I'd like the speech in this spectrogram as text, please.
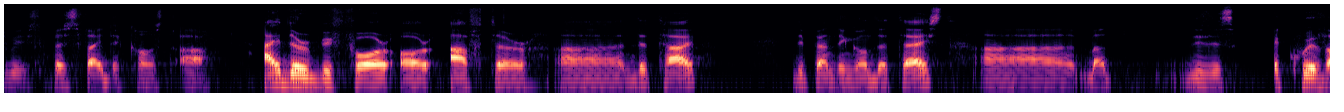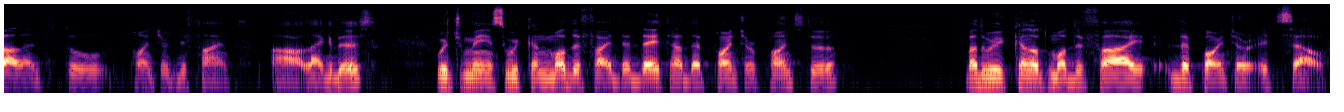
we specify the const uh, either before or after uh, the type depending on the test. Uh, but this is equivalent to pointer defined uh, like this, which means we can modify the data the pointer points to, but we cannot modify the pointer itself.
